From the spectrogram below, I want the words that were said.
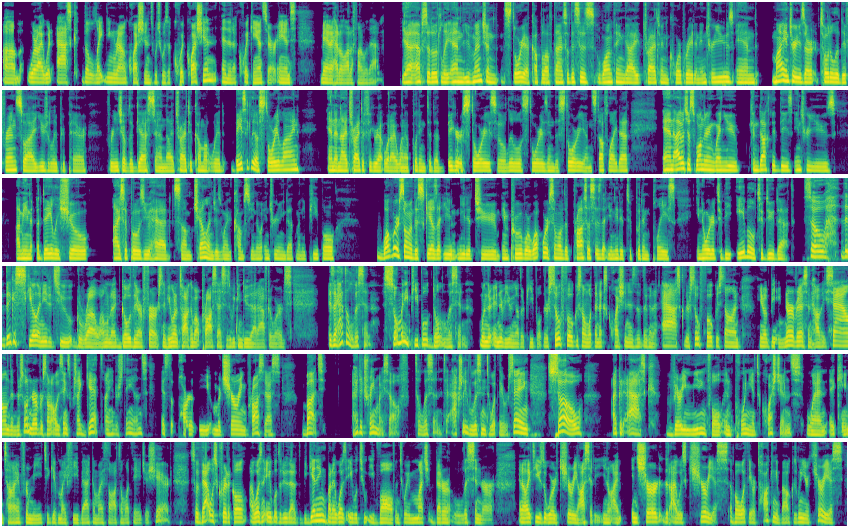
Um, where I would ask the lightning round questions, which was a quick question and then a quick answer. And man, I had a lot of fun with that. Yeah, absolutely. And you've mentioned story a couple of times. So this is one thing I try to incorporate in interviews. And my interviews are totally different. So I usually prepare for each of the guests and I try to come up with basically a storyline and then I try to figure out what I want to put into the bigger story, so little stories in the story and stuff like that. And I was just wondering when you conducted these interviews, I mean, a daily show, I suppose you had some challenges when it comes to, you know, interviewing that many people. What were some of the skills that you needed to improve or what were some of the processes that you needed to put in place in order to be able to do that? So, the biggest skill I needed to grow, I'm going to go there first. And if you want to talk about processes, we can do that afterwards. Is I had to listen. So many people don't listen when they're interviewing other people. They're so focused on what the next question is that they're going to ask. They're so focused on, you know, being nervous and how they sound. And they're so nervous on all these things, which I get, I understand. It's the part of the maturing process. But I had to train myself to listen, to actually listen to what they were saying. So I could ask very meaningful and poignant questions when it came time for me to give my feedback and my thoughts on what they had just shared. So that was critical. I wasn't able to do that at the beginning, but I was able to evolve into a much better listener. And I like to use the word curiosity. You know, I ensured that I was curious about what they were talking about because when you're curious,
